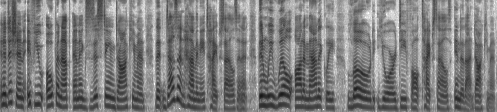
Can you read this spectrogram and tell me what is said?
In addition, if you open up an existing document that doesn't have any type styles in it, then we will automatically load your default type styles into that document.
